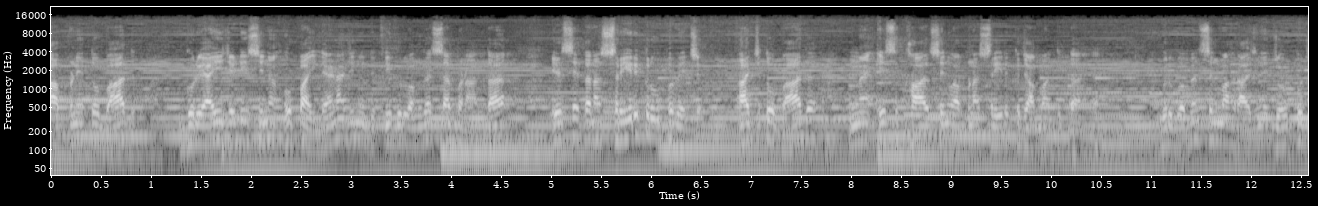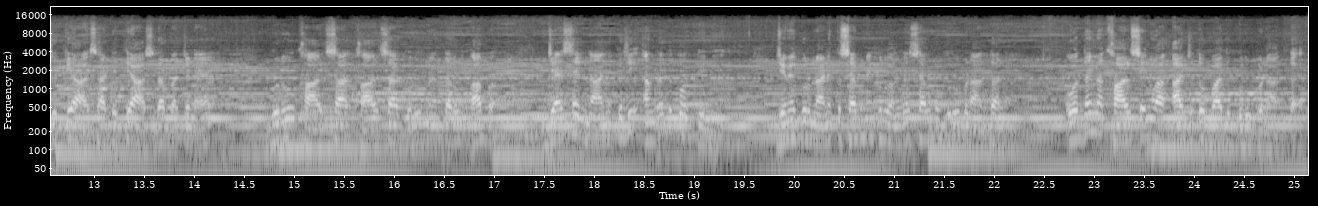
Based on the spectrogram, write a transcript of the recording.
ਆਪਣੇ ਤੋਂ ਬਾਅਦ ਗੁਰਿਆਈ ਜਿਹੜੀ ਸੀ ਨਾ, ਉਹ ਭਾਈ ਲੈਣਾ ਜੀ ਨੂੰ ਦਿੱਤੀ, ਗੁਰੂ ਅੰਗਦ ਸਾਹਿਬ ਬਣਾਤਾ। ਇਸੇ ਤਰ੍ਹਾਂ ਸਰੀਰਕ ਰੂਪ ਵਿੱਚ ਅੱਜ ਤੋਂ ਬਾਅਦ ਮੈਂ ਇਸ ਖਾਲਸੇ ਨੂੰ ਆਪਣਾ ਸਰੀਰਕ ਜਾਮਾ ਦਿੱਤਾ ਹੈ। ਗੁਰੂ ਗੋਬਿੰਦ ਸਿੰਘ ਮਹਾਰਾਜ ਨੇ ਜੋ ਕੁਝ ਕਿਹਾ, ਸਾਡੇ ਇਤਿਹਾਸ ਦਾ ਬਚਨ ਹੈ ਗੁਰੂ ਖਾਲਸਾ ਖਾਲਸਾ ਗੁਰੂ ਮੈਂ ਕਰੂੰ ਅਬ, ਜੈਸੇ ਨਾਨਕ ਜੀ ਅੰਗਦ ਕੋ ਕੀਨੀ ਜਿਵੇਂ ਗੁਰੂ ਨਾਨਕ ਸਾਹਿਬ ਨੇ ਗੁਰੂ ਅੰਗਦ ਸਾਹਿਬ ਨੂੰ ਗੁਰੂ ਬਣਾਤਾ ਨਾ ਉਦਾਂ ਹੀ ਮੈਂ ਖਾਲਸੇ ਨੂੰ ਅੱਜ ਤੋਂ ਬਾਅਦ ਗੁਰੂ ਬਣਾਤਾ ਹੈ।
